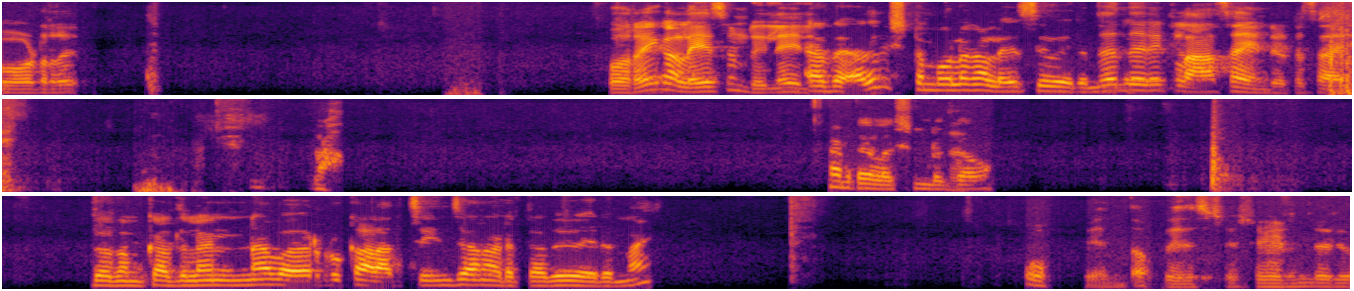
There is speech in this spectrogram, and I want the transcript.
ബോർഡർ കുറെ കളേഴ്സ് ഉണ്ട് അല്ലേ അതെ അത് ഇഷ്ടംപോലെ കളേഴ്സ് വരുന്നത് എന്തായാലും ക്ലാസ് ആയിട്ടുണ്ട് കേട്ടോ സാരി. അടുത്ത കളക്ഷൻ എടുക്കാവോ നമുക്ക് അതിൽ തന്നെ വേറൊരു കളർ ചേഞ്ച് ആണ് അടുത്തത് വരുന്നത്. എന്താ പേസ്റ്റ് ഷെയ്ഡിന്റെ ഒരു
